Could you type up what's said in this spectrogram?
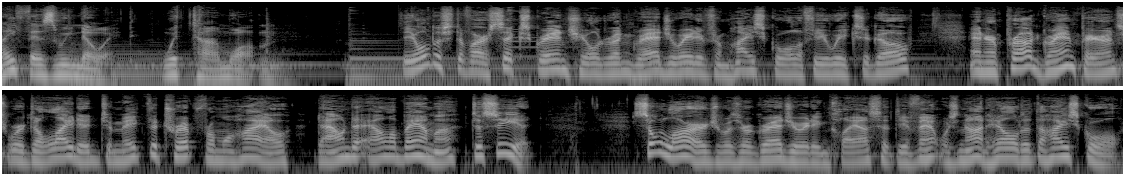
Life as We Know It with Tom Walton. The oldest of our six grandchildren graduated from high school a few weeks ago, and her proud grandparents were delighted to make the trip from Ohio down to Alabama to see it. So large was her graduating class that the event was not held at the high school.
